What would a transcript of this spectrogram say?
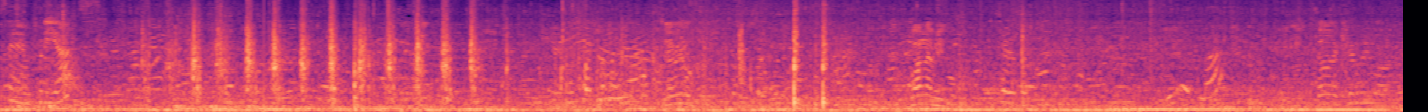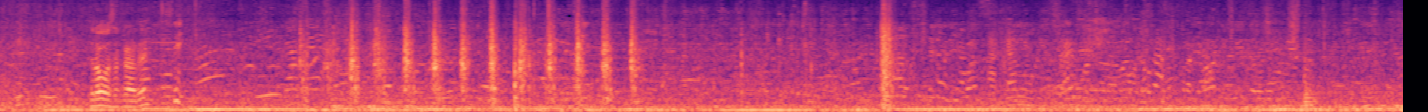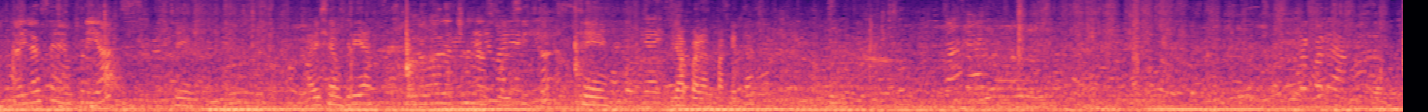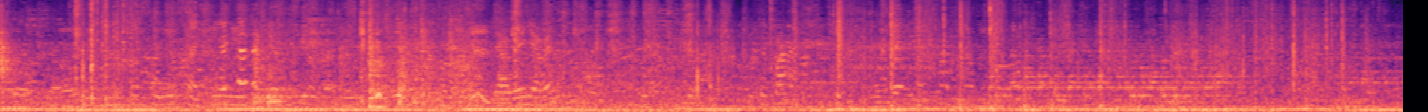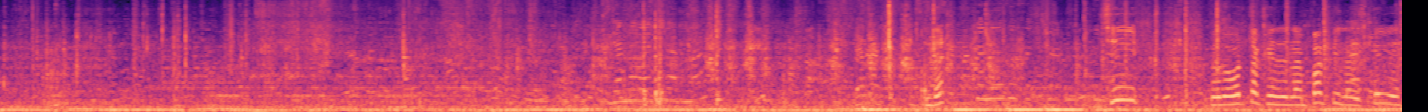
frías? ¿Cuál amigo? Te lo voy a sacar, ¿eh? Sí. Ahí las enfrías Sí. Ahí se enfría. y luego le echan las bolsitas. Sí. Ya para empaquetar. ¿Dónde? Sí, pero ahorita que la empaque y la despegue.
